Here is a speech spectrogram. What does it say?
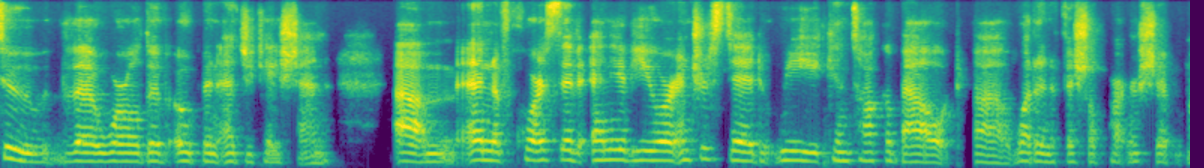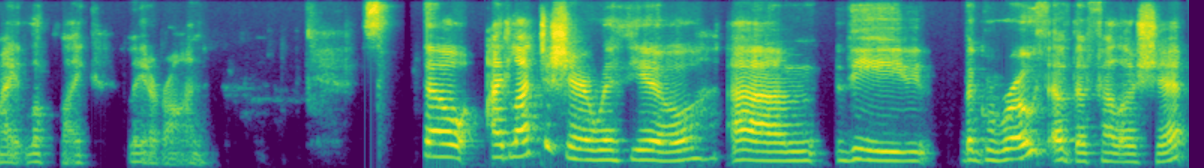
to the world of open education. Um, and of course, if any of you are interested, we can talk about uh, what an official partnership might look like later on. So I'd like to share with you um, the, the growth of the fellowship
